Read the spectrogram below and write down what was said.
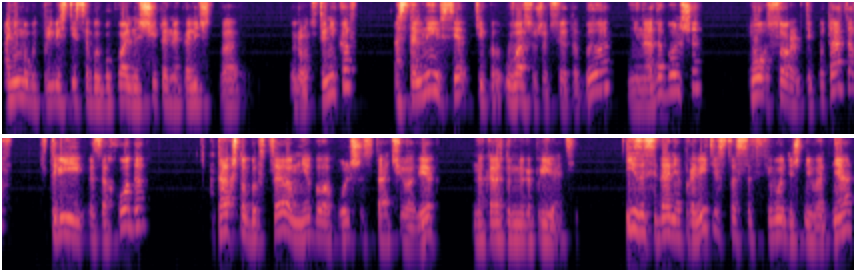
они могут привести с собой буквально считанное количество родственников, остальные все, типа, у вас уже все это было, не надо больше, по 40 депутатов, в три захода, так, чтобы в целом не было больше 100 человек на каждом мероприятии. И заседание правительства с сегодняшнего дня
